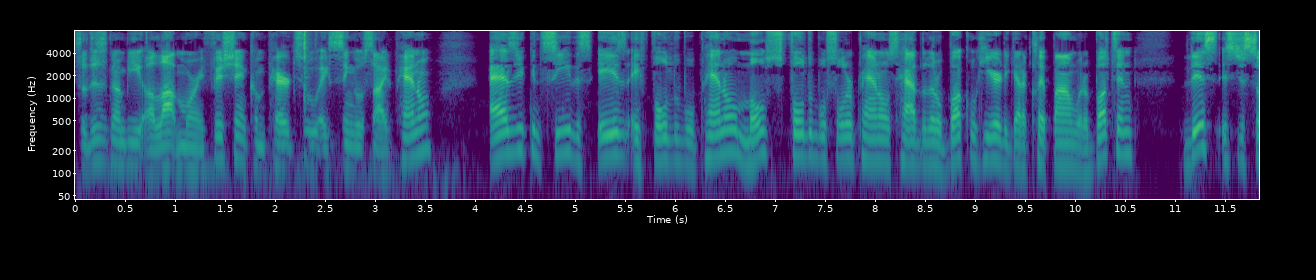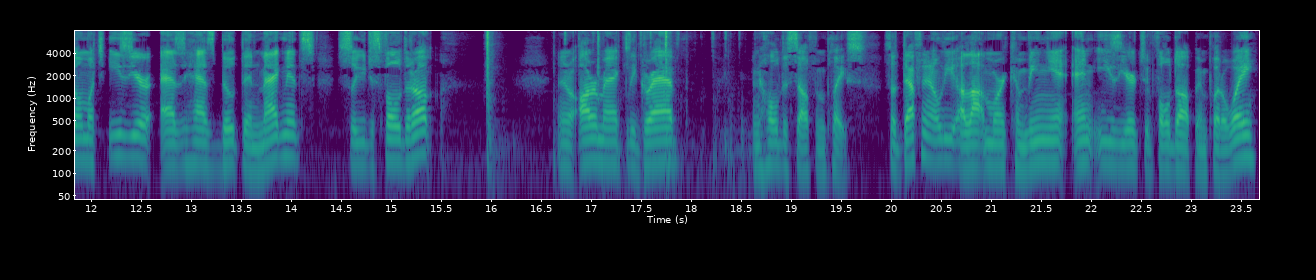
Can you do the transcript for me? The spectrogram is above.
So this is going to be a lot more efficient compared to a single side panel. As you can see, this is a foldable panel. Most foldable solar panels have the little buckle here to get a clip on with a button. This is just so much easier as it has built-in magnets. So you just fold it up and it'll automatically grab and hold itself in place. So definitely a lot more convenient and easier to fold up and put away.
